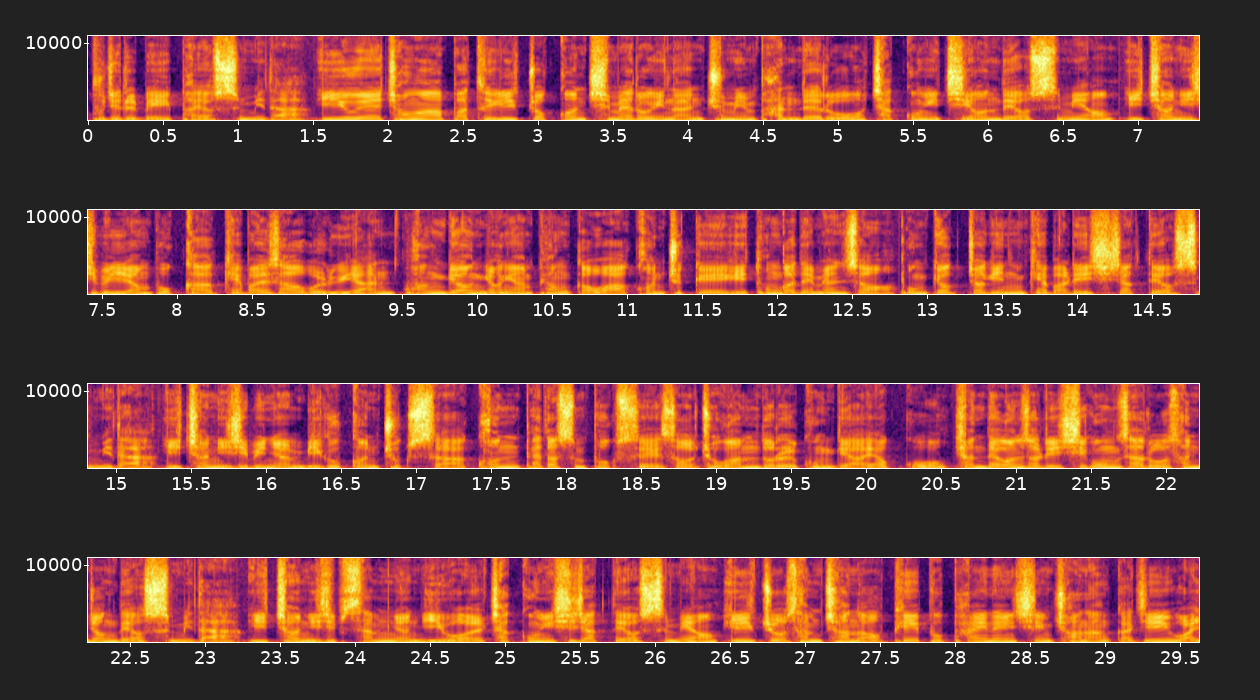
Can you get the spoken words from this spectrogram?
부지를 매입하였습니다. 이후에 청하 아파트 1조 건 침해로 인한 주민 반대로 착공이 지연되었으며 2021년 복합 개발 사업을 위한 환경 영향 평가와 건축 계획이 통과되면서 본격적인 개발이 시작되었습니다. 2022년 미국 건축사 콘 페더슨 폭스에서 조감도를 공개하였고 현대건설이 시공사로 선정되었습니다. 2023년 2월 착공이 시작되었으며 1조 3천억 PF 파이낸싱 전환까지 완료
